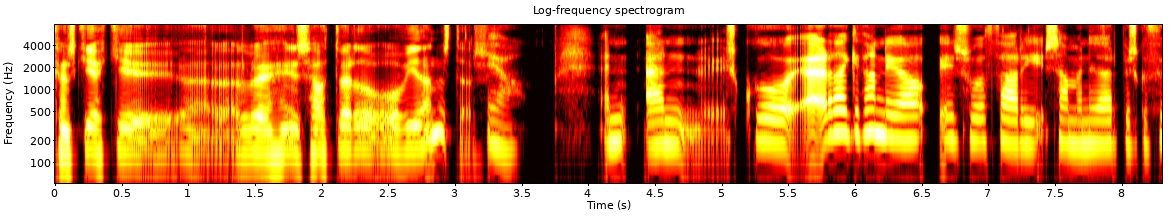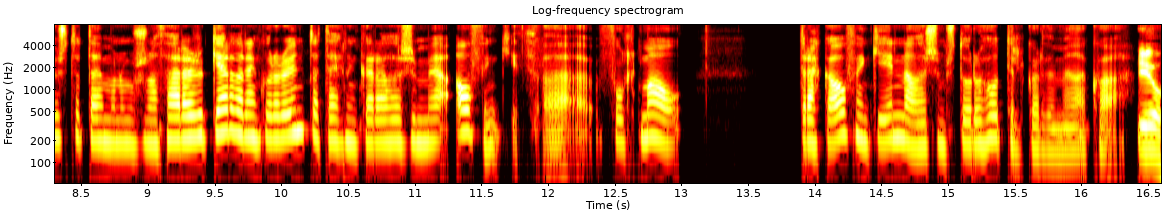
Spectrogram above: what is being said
kannski ekki eh, alveg eins hátverð og, og við annars þar. Já, en, en sko er það ekki þannig að eins og þar í saminnið arbísku fyrstadæmunum og svona þar eru gerðar einhverjar undatekningar á þessum með áfengið að fólk má drekka áfengi inn á þessum stóru hótelgörðum eða hvað? Jú,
